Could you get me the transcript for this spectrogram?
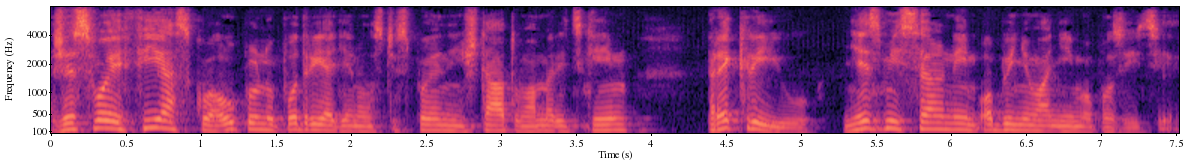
že svoje fiasko a úplnú podriadenosť Spojeným štátom americkým prekryjú nezmyselným obviňovaním opozície.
